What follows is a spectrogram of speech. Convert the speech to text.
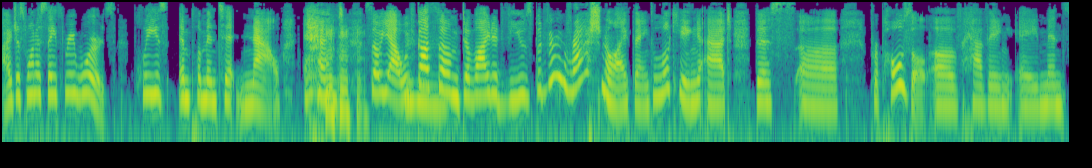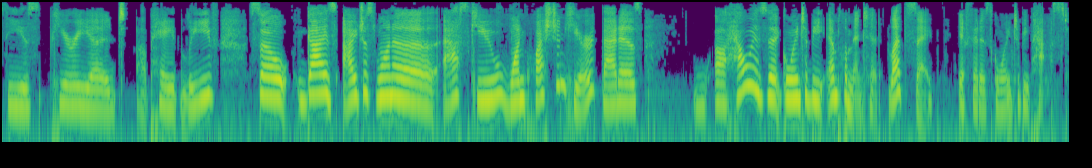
I just want to say three words. Please implement it now. And so, yeah, we've got Mm-hmm. some divided views, but very rational, I think, looking at this uh, proposal of having a menses period uh, paid leave. So, guys, I just want to ask you one question here. That is, uh, how is it going to be implemented? Let's say if it is going to be passed.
